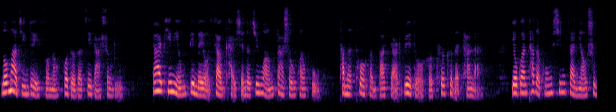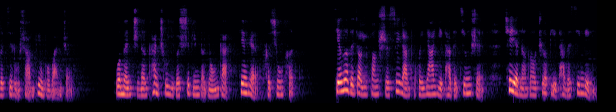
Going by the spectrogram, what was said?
罗马军队所能获得的最大胜利。然而，平民并没有向凯旋的君王大声欢呼。他们痛恨巴希尔掠夺和苛刻的贪婪。有关他的功勋，在描述的记录上并不完整。我们只能看出一个士兵的勇敢、坚韧和凶狠。邪恶的教育方式虽然不会压抑他的精神，却也能够遮蔽他的心灵。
